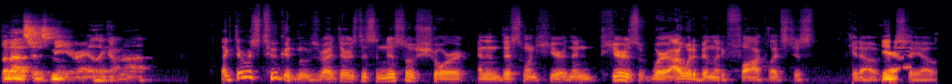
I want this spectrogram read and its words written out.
But that's just me, right? Like I'm not like there was two good moves, right? There was this initial short and then this one here. And then here's where I would have been like, fuck, let's just get out yeah. stay out.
